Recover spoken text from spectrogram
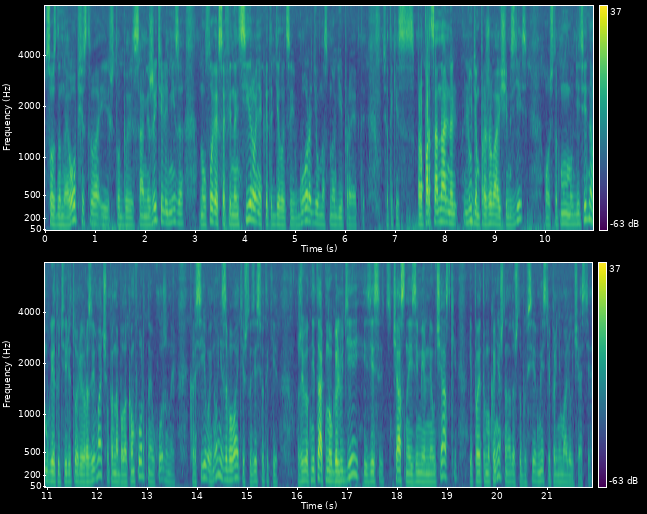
созданное общество, и чтобы сами жители МИЗа на условиях софинансирования, как это делается и в городе, у нас многие проекты, все-таки пропорционально людям, проживающим здесь, вот, чтобы мы действительно могли эту территорию развивать, чтобы она была комфортной, ухоженной, красивой. Но не забывайте, что здесь все-таки живет не так много людей, и здесь частные земельные участки, и поэтому, конечно, надо, чтобы все вместе принимали участие.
